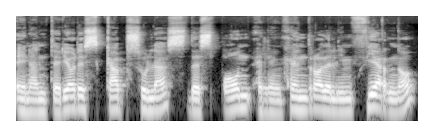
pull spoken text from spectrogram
en anteriores cápsulas de Spawn, el engendro del infierno,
